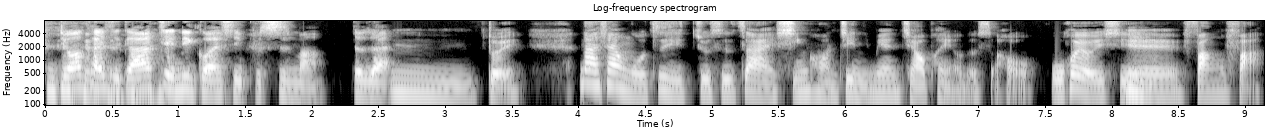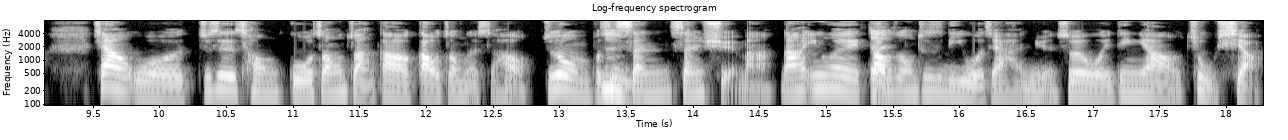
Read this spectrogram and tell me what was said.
你就要开始跟他建立关系，不是吗？对不对？嗯，对。那像我自己就是在新环境里面交朋友的时候，我会有一些方法。嗯、像我就是从国中转到高中的时候，就是我们不是升、嗯、升学嘛，然后因为高中就是离我家很远，所以我一定要住校。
